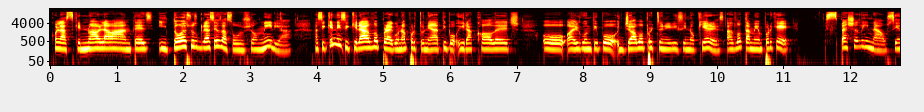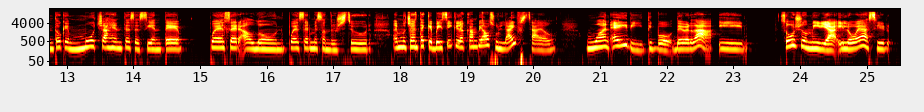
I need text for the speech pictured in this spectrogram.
con las que no hablaba antes y todo eso es gracias a social media. Así que ni siquiera hazlo por alguna oportunidad tipo ir a college o algún tipo job opportunity si no quieres. Hazlo también porque, especially now, siento que mucha gente se siente puede ser alone, puede ser misunderstood. Hay mucha gente que basically ha cambiado su lifestyle. 180, tipo, de verdad. Y social media, y lo voy a decir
